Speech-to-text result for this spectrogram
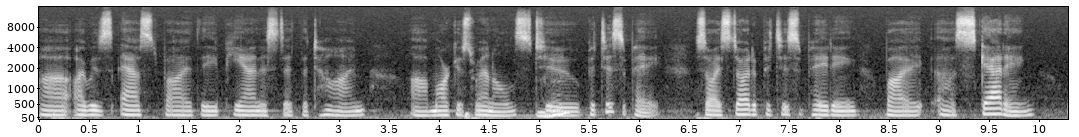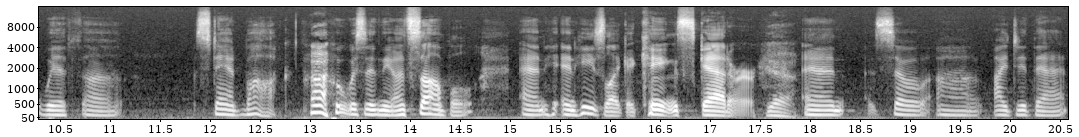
Uh, I was asked by the pianist at the time, uh, Marcus Reynolds, to Mhm. participate. So I started participating by uh, scatting with uh, Stan Bach, Ha. who was in the ensemble, and and he's like a king scatterer. Yeah. And so uh, I did that.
